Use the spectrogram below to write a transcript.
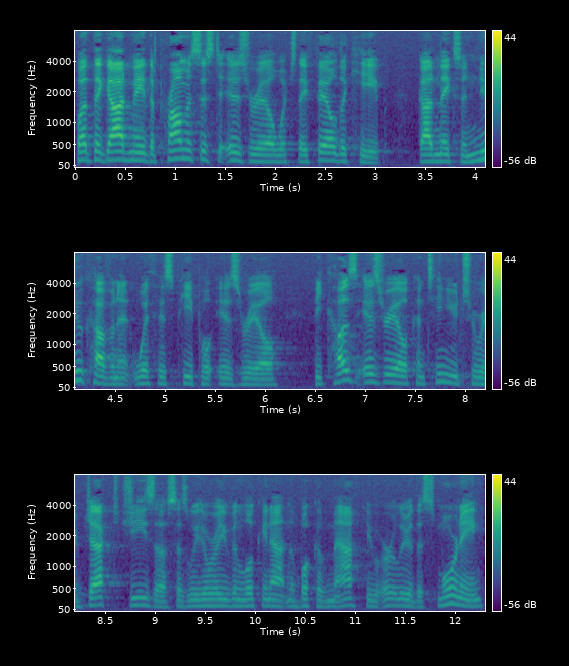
but that God made the promises to Israel, which they failed to keep. God makes a new covenant with his people, Israel. Because Israel continued to reject Jesus, as we were even looking at in the book of Matthew earlier this morning,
